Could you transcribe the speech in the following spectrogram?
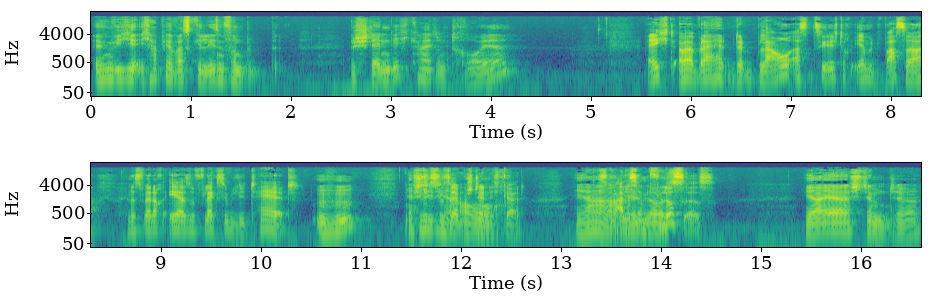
irgendwie hier, ich habe hier was gelesen von Beständigkeit und Treue. Echt? Aber Blau assoziiere ich doch eher mit Wasser und das wäre doch eher so Flexibilität, Ja, steht nicht so hier sehr auch. Beständigkeit. Ja, Dass doch alles im Fluss ist- ist. Ja, ja, stimmt, ja.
